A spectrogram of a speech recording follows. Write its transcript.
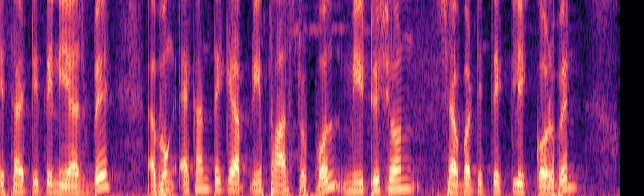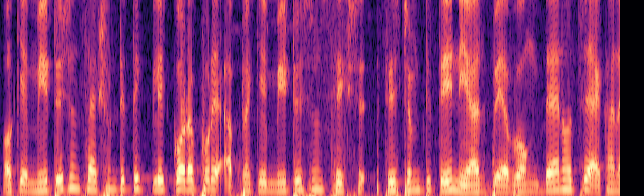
এই সাইটটিতে নিয়ে আসবে এবং এখান থেকে আপনি ফার্স্ট অফ অল মিউটেশন সেবাটিতে ক্লিক করবেন। ওকে মিউটেশন সেকশনটিতে ক্লিক করার পরে আপনাকে মিউটেশন সিস্টেমটিতে নিয়ে আসবে এবং দেন হচ্ছে এখানে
